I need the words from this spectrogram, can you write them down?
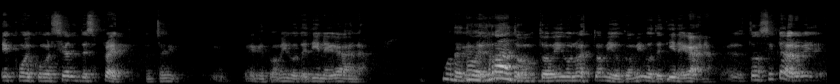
es como el comercial de Sprite. ¿cachai? Que tu amigo te tiene ganas. Puta, todo el rato. Tu, tu amigo no es tu amigo, tu amigo te tiene ganas. Entonces, claro, eh,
